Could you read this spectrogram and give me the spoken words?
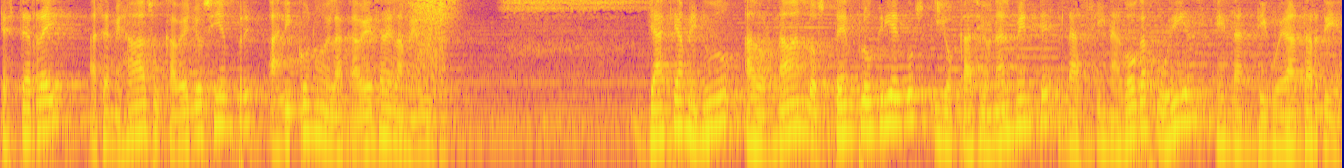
Este rey asemejaba su cabello siempre al icono de la cabeza de la medusa, ya que a menudo adornaban los templos griegos y ocasionalmente las sinagogas judías en la antigüedad tardía.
